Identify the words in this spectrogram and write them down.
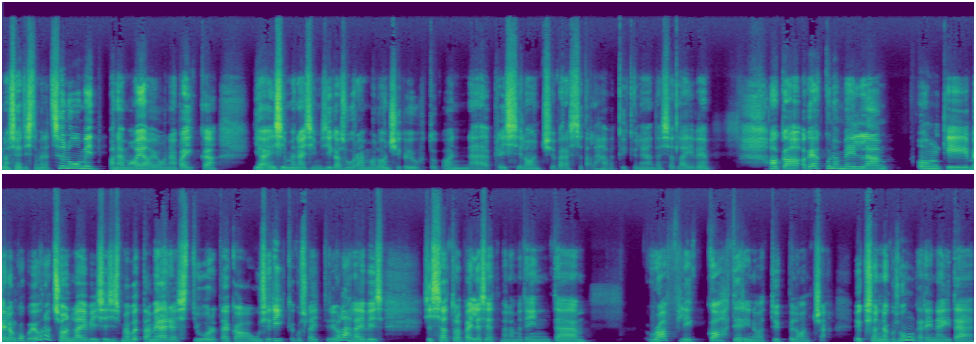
noh seadistame need sõnumid, paneme ajajoone paika. ja esimene asi, mis iga suurema launch'iga juhtub, on äh, pressi launch ja pärast seda lähevad kõik ülejäänud asjad laivi. aga, aga jah, kuna meil äh, ongi, meil on kogu eurotsoon laivis ja siis me võtame järjest juurde ka uusi riike, kus Lightyear ei ole laivis. siis sealt tuleb välja see, et me oleme teinud äh, roughly kahte erinevat tüüpi launch'e. Üks on nagu see Ungari näide,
